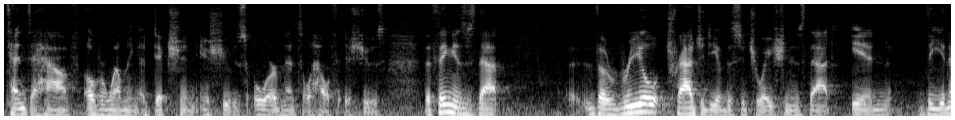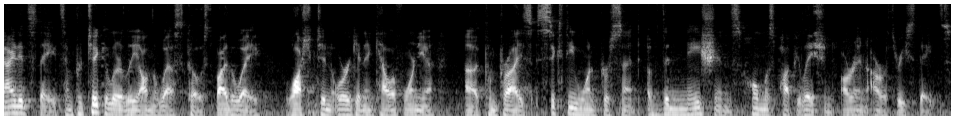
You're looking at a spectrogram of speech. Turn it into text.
tend to have overwhelming addiction issues or mental health issues, the thing is that the real tragedy of the situation is that in the United States, and particularly on the West Coast, by the way, Washington, Oregon, and California uh, comprise 61% of the nation's homeless population are in our three states.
